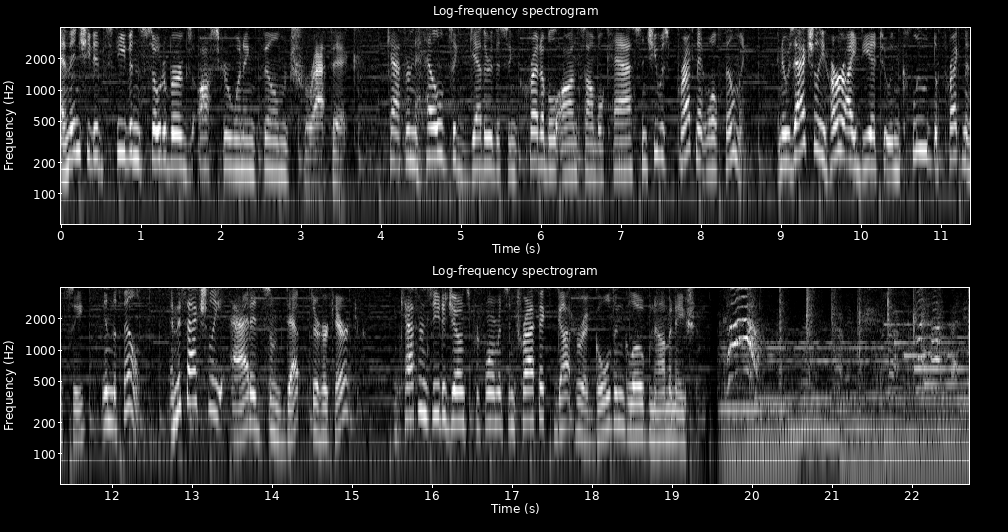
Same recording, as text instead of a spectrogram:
And then she did Steven Soderbergh's Oscar winning film Traffic. Catherine held together this incredible ensemble cast, and she was pregnant while filming. And it was actually her idea to include the pregnancy in the film. And this actually added some depth to her character. And Catherine Zeta Jones' performance in Traffic got her a Golden Globe nomination. Carl! My husband!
